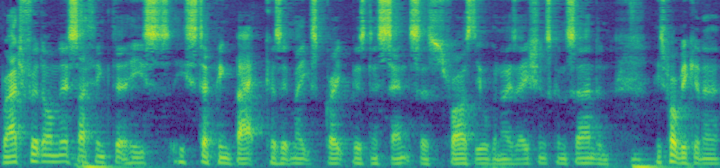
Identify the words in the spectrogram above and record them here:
Bradford on this. I think that he's he's stepping back because it makes great business sense as far as the organisation is concerned, and he's probably going to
